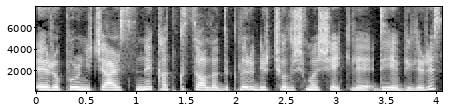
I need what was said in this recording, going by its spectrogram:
e, raporun içerisine katkı sağladıkları bir çalışma şekli diyebiliriz.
